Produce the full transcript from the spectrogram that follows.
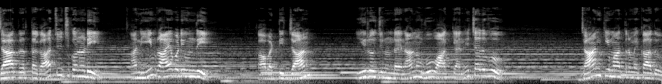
జాగ్రత్తగా చూచుకొనుడి అని వ్రాయబడి ఉంది. కాబట్టి జాన్ ఈ రోజు నుండైనా నువ్వు వాక్యాన్ని చదువు. జాన్కి మాత్రమే కాదు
